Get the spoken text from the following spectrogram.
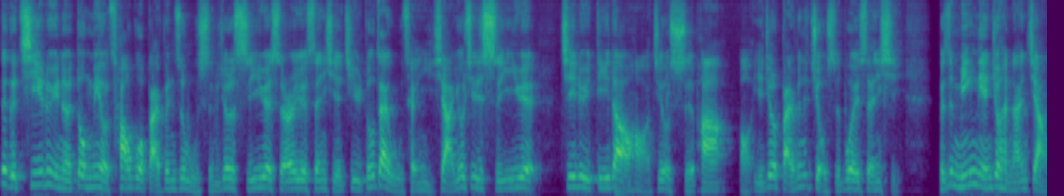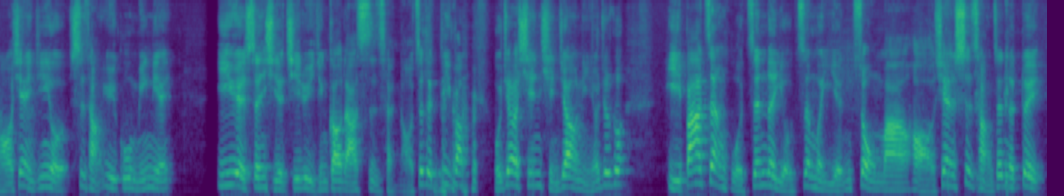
这个几率呢都没有超过百分之五十，就是十一月、十二月升息的几率都在五成以下，尤其是十一月几率低到哈只有十趴哦，也就百分之九十不会升息。可是明年就很难讲哦，现在已经有市场预估，明年一月升息的几率已经高达四成哦。这个地方 我就要先请教你了，就是说以巴战火真的有这么严重吗？哈，现在市场真的对？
